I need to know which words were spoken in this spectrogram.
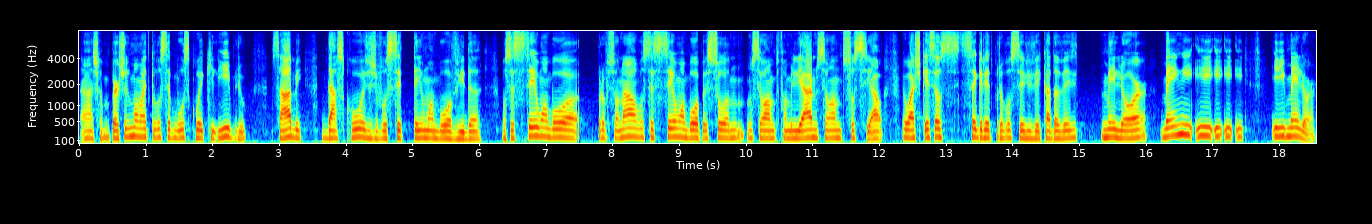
Acho que a partir do momento que você busca o equilíbrio, sabe, das coisas, de você ter uma boa vida, você ser uma boa profissional, você ser uma boa pessoa no seu âmbito familiar, no seu âmbito social. Eu acho que esse é o segredo para você viver cada vez melhor, bem e, e, e, e, melhor.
